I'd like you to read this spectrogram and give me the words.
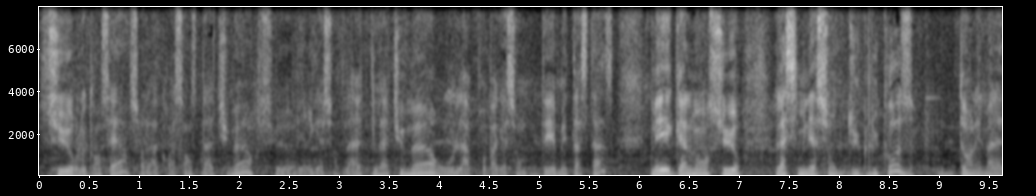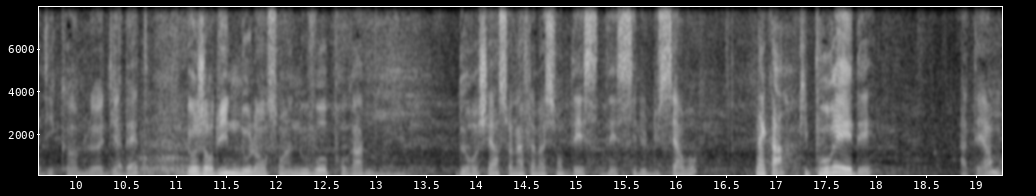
sur le cancer, sur la croissance de la tumeur, sur l'irrigation de la, tumeur ou la propagation des métastases, mais également sur l'assimilation du glucose dans les maladies comme le diabète. Et aujourd'hui, nous lançons un nouveau programme de recherche sur l'inflammation des, des cellules du cerveau qui pourrait aider à terme,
